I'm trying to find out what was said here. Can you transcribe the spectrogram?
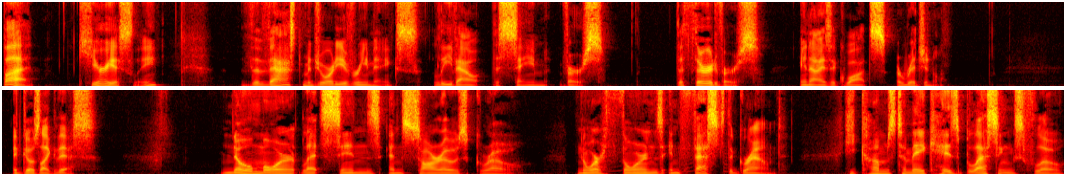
But, curiously, the vast majority of remakes leave out the same verse, the third verse in Isaac Watts' original. It goes like this No more let sins and sorrows grow, nor thorns infest the ground. He comes to make his blessings flow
